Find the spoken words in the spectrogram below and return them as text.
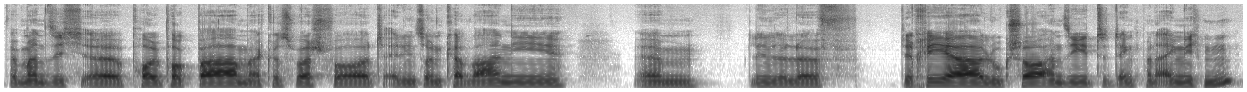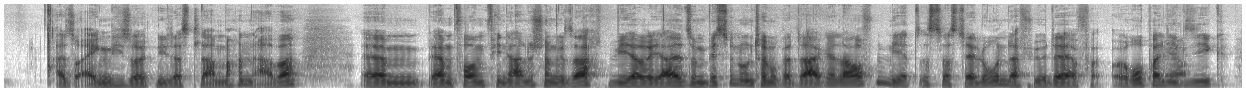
Wenn man sich äh, Paul Pogba, Marcus Rushford, Edinson Cavani, ähm, Lindelöf, De Gea, Luke Shaw ansieht, denkt man eigentlich, hm, also eigentlich sollten die das klar machen, aber ähm, wir haben vor dem Finale schon gesagt, Villarreal so ein bisschen unterm Radar gelaufen. Jetzt ist das der Lohn dafür, der Europa League-Sieg. Ja.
